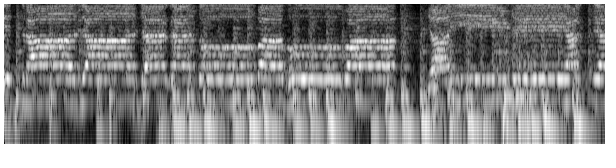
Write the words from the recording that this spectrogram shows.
इद्राजा जगतो बभूव। य ईशे यस्य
